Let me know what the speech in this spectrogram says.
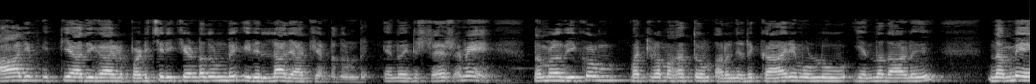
ആദ്യം ഇത്യാധികാരികൾ പഠിച്ചിരിക്കേണ്ടതുണ്ട് ഇതില്ലാതാക്കേണ്ടതുണ്ട് എന്നതിന്റെ ശേഷമേ നമ്മൾ ദിക്കറും മറ്റുള്ള മഹത്വവും അറിഞ്ഞിട്ട് കാര്യമുള്ളൂ എന്നതാണ് നമ്മെ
